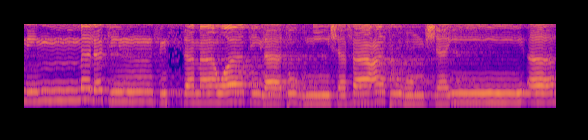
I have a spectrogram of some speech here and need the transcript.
من ملك في السماوات لا تغني شفاعتهم شيئا.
